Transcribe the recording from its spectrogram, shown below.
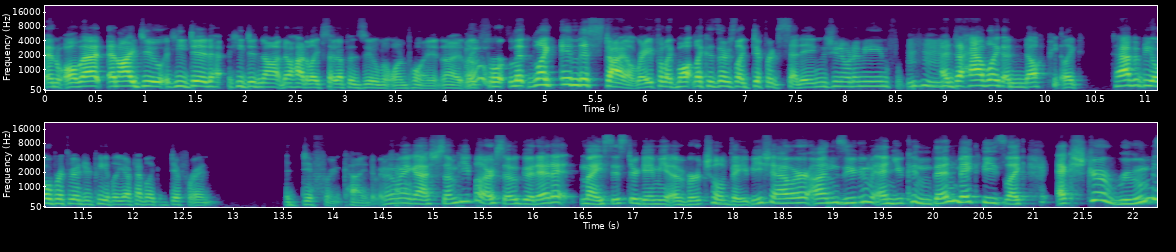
and all that, and I do. He did. He did not know how to like set up a Zoom at one point. and I like Oh. for li- like in this style, right? For like like because there's like different settings. You know what I mean? Mhm. And to have like enough, pe- like to have it be over 300 people, you have to have like a different, a different kind of Oh my gosh, some people are so good at it. My sister gave me a virtual baby shower on Zoom, and you can then make these like extra rooms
